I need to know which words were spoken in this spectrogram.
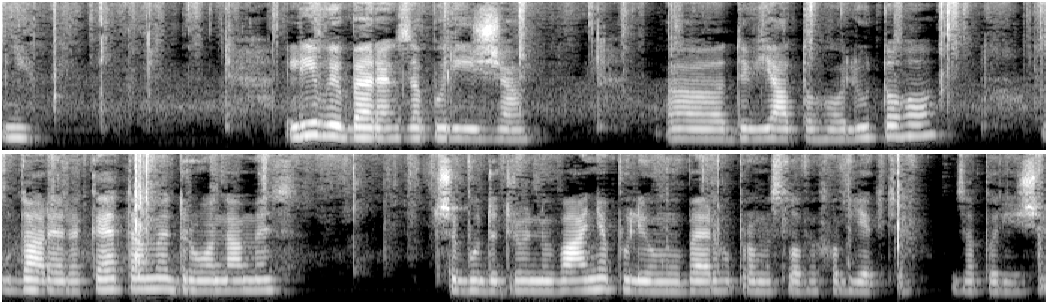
Ні. Лівий берег Запоріжжя е, 9 лютого. Удари ракетами, дронами. Чи будуть руйнування по лівому берегу промислових об'єктів Запоріжжя?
